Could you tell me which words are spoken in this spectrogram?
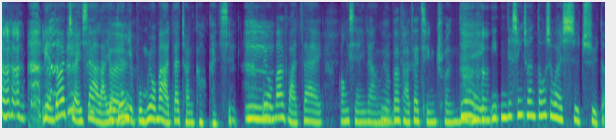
脸都会垂下来，有一天你不没有办法再穿高跟鞋，嗯，没有办法再光鲜亮丽，没有办法再青春，对你，你的青春都是会逝去的。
